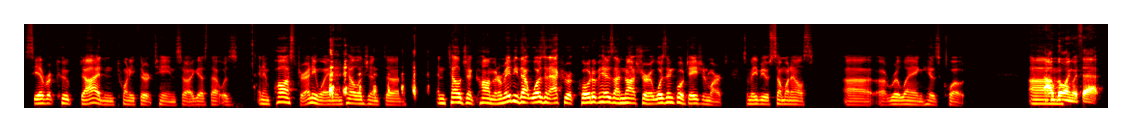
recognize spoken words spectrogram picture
C. Everett Koop died in 2013, so I guess that was an imposter. Anyway, an intelligent, uh, intelligent comment, or maybe that was an accurate quote of his. I'm not sure. It was in quotation marks, so maybe it was someone else uh, uh, relaying his quote. Um, I'm going with that.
